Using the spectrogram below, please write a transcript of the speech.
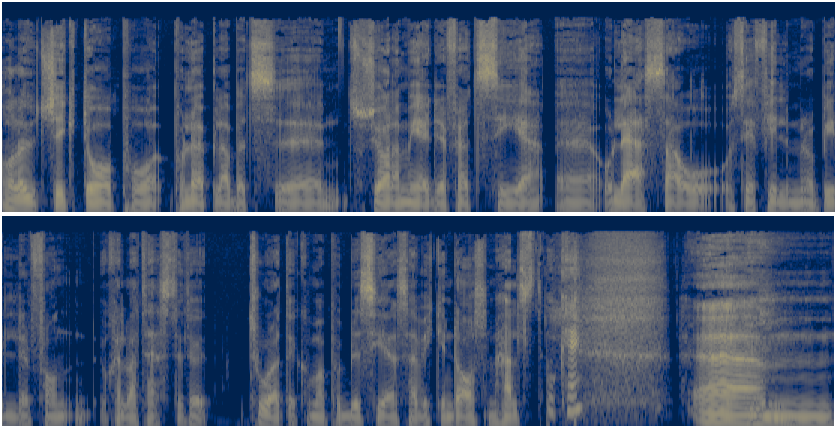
hålla utkik då på, på Löplabbets eh, sociala medier för att se eh, och läsa och, och se filmer och bilder från själva testet. Jag tror att det kommer att publiceras här vilken dag som helst. Okej. Ehm,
